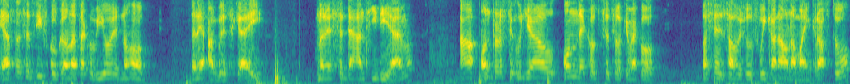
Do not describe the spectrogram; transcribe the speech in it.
já jsem se dřív koukal na takového jednoho, ten je anglický, jmenuje se Dan TDM a on prostě udělal, on jako se celkem jako vlastně založil svůj kanál na Minecraftu,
